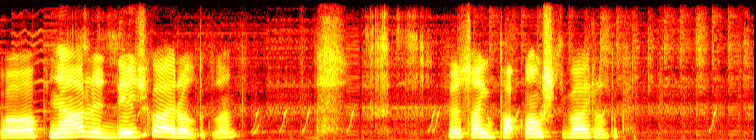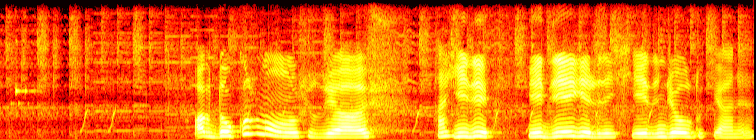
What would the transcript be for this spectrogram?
Hop ne ara değişik ayrıldık lan. Böyle sanki patlamış gibi ayrıldık. Abi 9 mu olmuşuz ya? Ha 7. 7'ye girdik. 7. olduk yani.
